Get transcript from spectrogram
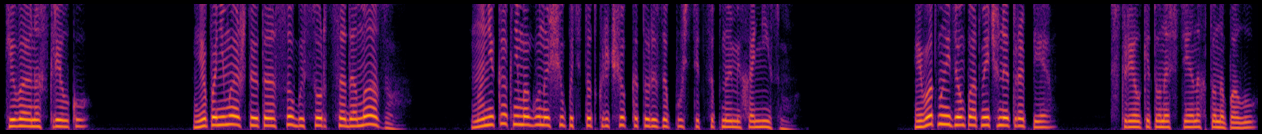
Киваю на стрелку. Я понимаю, что это особый сорт садомазу, но никак не могу нащупать тот крючок, который запустит цепной механизм. И вот мы идем по отмеченной тропе. Стрелки то на стенах, то на полу.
